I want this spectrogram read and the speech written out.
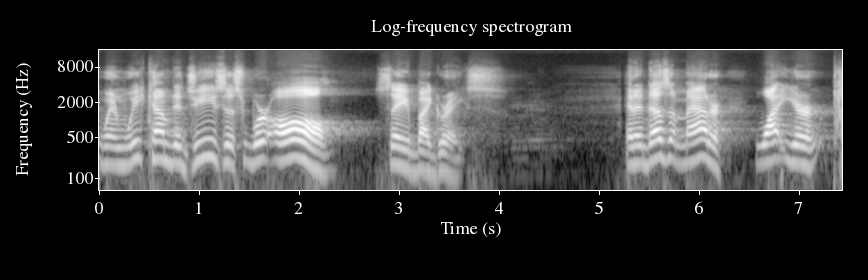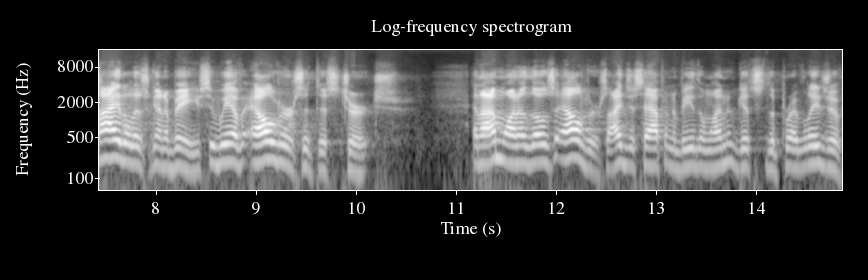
when we come to Jesus, we're all saved by grace. And it doesn't matter what your title is going to be. You see, we have elders at this church. And I'm one of those elders. I just happen to be the one who gets the privilege of,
